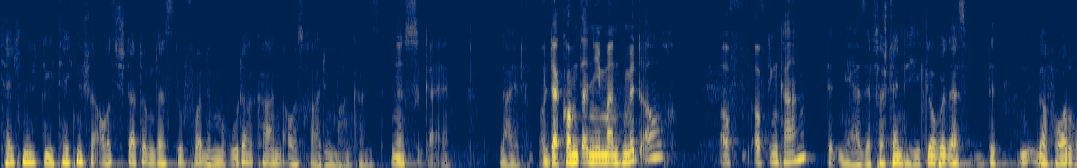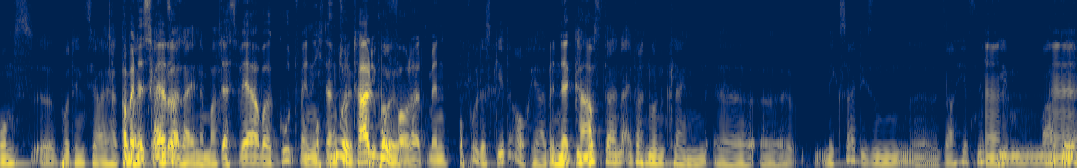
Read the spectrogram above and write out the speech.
technisch, die technische Ausstattung, dass du von einem Ruderkahn aus Radio machen kannst. Das ist geil. Live. Und da kommt dann jemand mit auch? Auf, auf den Kahn? Ja, selbstverständlich. Ich glaube, dass das ein Überforderungspotenzial hat. Aber wenn das man ganz wäre alleine macht. das wäre aber gut, wenn ich dann Obwohl- total obwohl- überfordert bin. Obwohl, das geht auch, ja. Wenn du, der du musst dann einfach nur einen kleinen äh, äh, Mixer, diesen, äh, sag ich jetzt nicht, Ja. die Marke, Ja.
